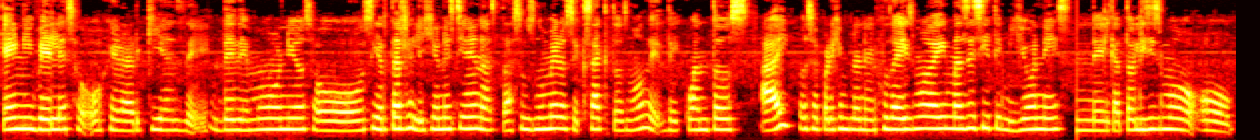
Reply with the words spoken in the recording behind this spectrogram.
que hay niveles o, jerarquías de, de, demonios o ciertas religiones tienen hasta sus números exactos, ¿no? De, de cuántos hay. O sea, por ejemplo, en el judaísmo hay más de 7 millones, en el catolicismo o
